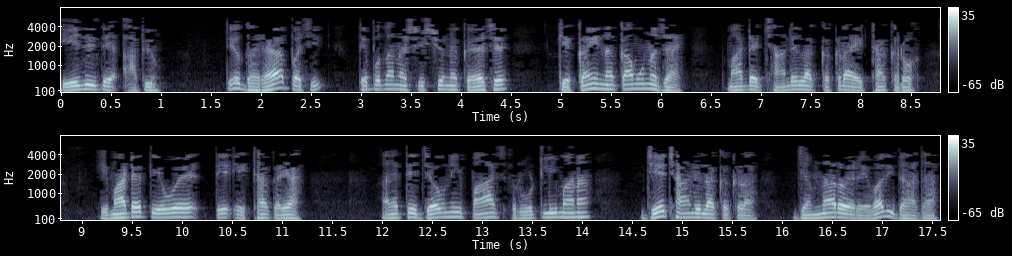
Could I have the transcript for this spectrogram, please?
એ જ રીતે આપ્યું. તેઓ ધરાયા પછી તે પોતાના શિષ્યોને કહે છે કે કંઈ નકામું ન જાય, માટે છાંડેલા કકડા એકઠા કરો. એ માટે તેઓએ તે એકઠા કર્યા. અને તે જવની પાંચ રોટલીમાંના જે છાંડેલા કકડા જમનારોએ રહેવા દીધા હતા,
